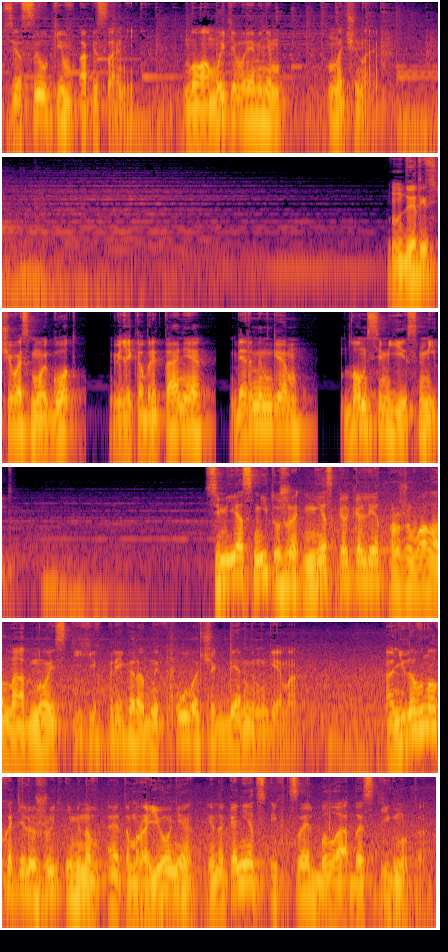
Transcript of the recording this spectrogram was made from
Все ссылки в описании. Ну а мы тем временем начинаем. 2008 год. Великобритания. Бирмингем. Дом семьи Смит. Семья Смит уже несколько лет проживала на одной из тихих пригородных улочек Бирмингема. Они давно хотели жить именно в этом районе, и наконец их цель была достигнута –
